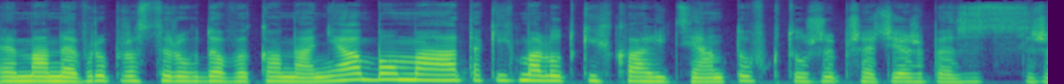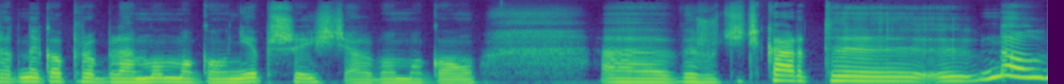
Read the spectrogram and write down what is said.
y, manewru, prosty ruch do wykonania, bo ma takich malutkich koalicjantów, którzy przecież bez żadnego problemu mogą nie przyjść albo mogą e, wyrzucić karty. Y, no,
